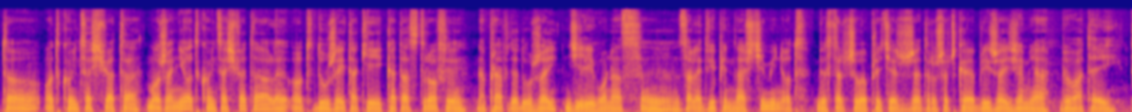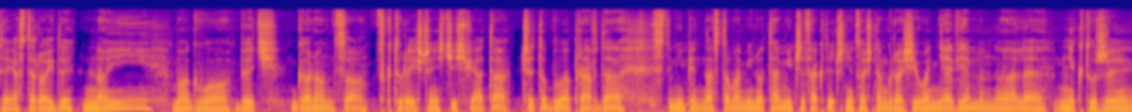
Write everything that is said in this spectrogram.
to od końca świata, może nie od końca świata, ale od dużej takiej katastrofy, naprawdę dużej, dzieliło nas e, zaledwie 15 minut. Wystarczyło przecież, że troszeczkę bliżej Ziemia była tej, tej asteroidy, no i mogło być gorąco, w której którejś części świata. Czy to była prawda z tymi 15 minutami, czy faktycznie coś tam groziło, nie wiem, no ale niektórzy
